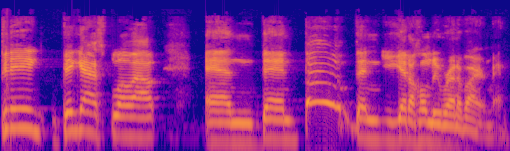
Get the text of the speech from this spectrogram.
big, big ass blowout, and then boom, then you get a whole new run of Iron Man.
